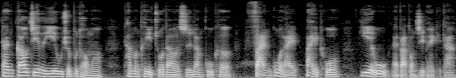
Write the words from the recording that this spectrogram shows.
但高阶的业务却不同哦，他们可以做到的是让顾客反过来拜托业务来把东西卖给他。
